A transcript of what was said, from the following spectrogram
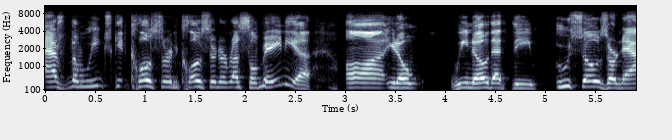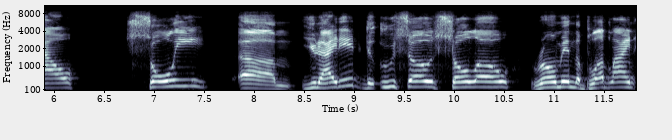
as the weeks get closer and closer to WrestleMania. Uh, you know, we know that the Usos are now solely um united. The Usos, Solo, Roman, the Bloodline,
